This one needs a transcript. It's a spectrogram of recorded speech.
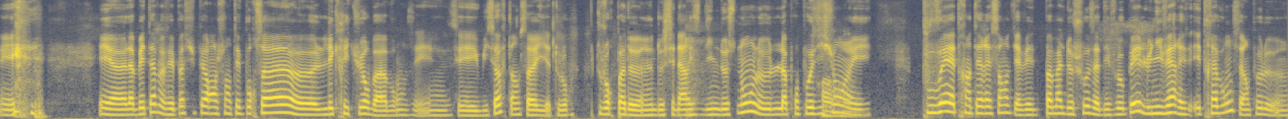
Et et euh, la bêta m'avait pas super enchanté pour ça. L'écriture, bah bon, c'est c'est Ubisoft, hein, ça, il y a toujours toujours pas de, de scénariste digne de ce nom. Le- la proposition Oh, ouais. est pouvait être intéressante. Il y avait pas mal de choses à développer. L'univers est, est très bon. C'est un peu le,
